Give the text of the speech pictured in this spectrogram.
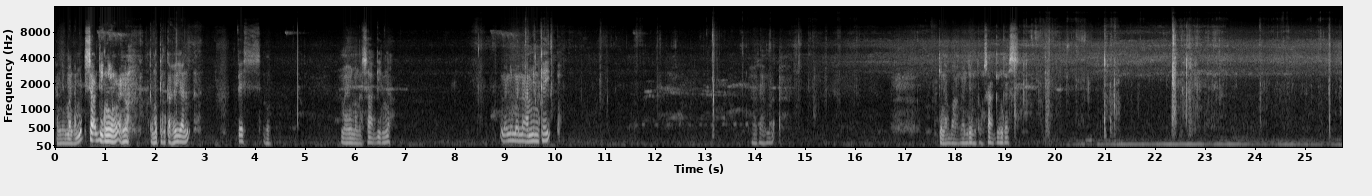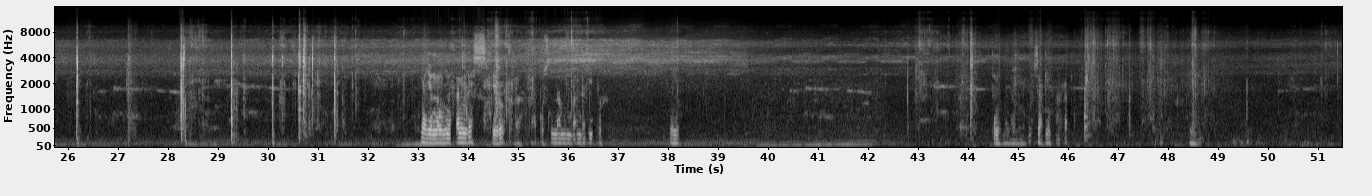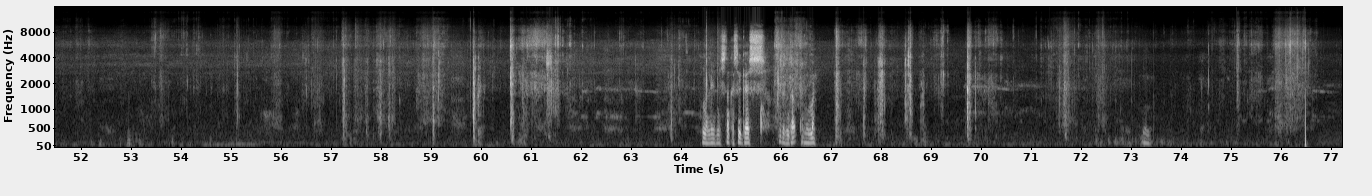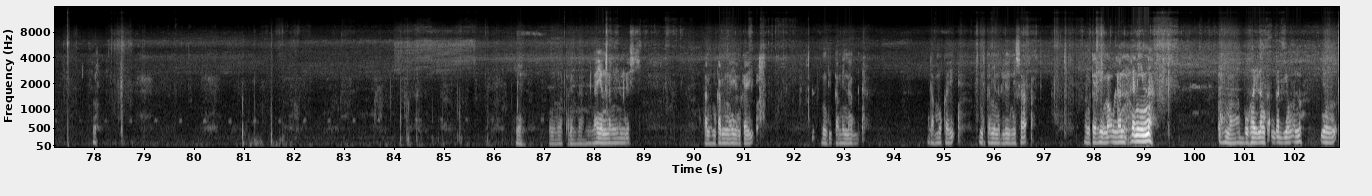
Ano manamit saging yung ano, kamuting kahoyan. Guys, oh. may mga saging na. Naniman namin kay para ma kinabangan din tong saging guys. Ngayon lang minagtanim guys. Pero ah, tapos na namin banda dito. Yan. Taniman namin ng saging para. Yan. Malinis na kasi guys. Ganda taniman. Ito. Yan. Yan mga tanim namin. Ngayon lang yan guys. Tanim kami ngayon kay hindi kami nag damo kay hindi kami naglinis sa yan kasi maulan kanina. Ay, mabuhay lang kaagad yung ano yung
